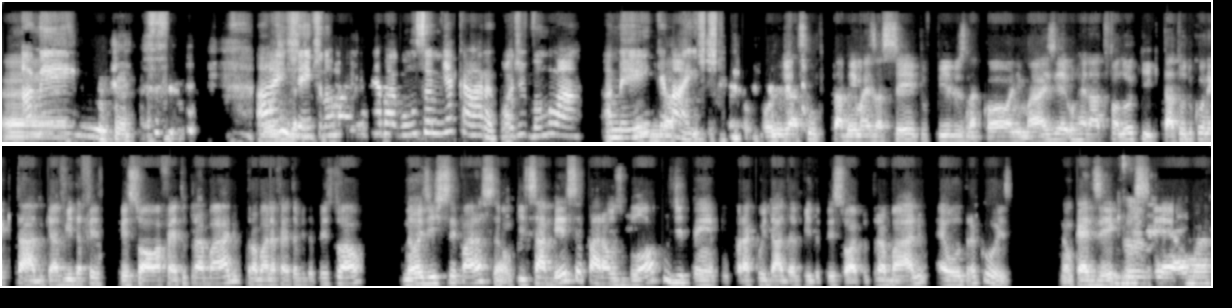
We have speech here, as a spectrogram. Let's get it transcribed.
É... Amém! Ai, gente, normalizem a bagunça minha cara. Pode, vamos lá. Amei, o que mais? Hoje já sinto que está bem mais aceito, filhos na call, animais, e o Renato falou aqui que está tudo conectado, que a vida pessoal afeta o trabalho, o trabalho afeta a vida pessoal, não existe separação. Que saber separar os blocos de tempo para cuidar da vida pessoal e para o trabalho é outra coisa. Não quer dizer que você é uma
